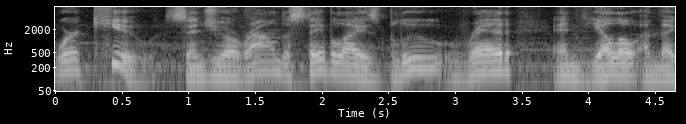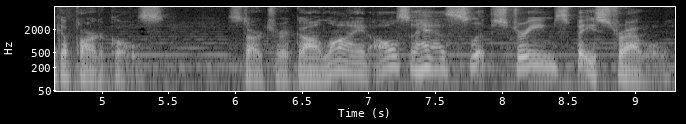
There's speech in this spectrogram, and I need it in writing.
where Q sends you around to stabilize blue, red, and yellow Omega particles. Star Trek Online also has slipstream space travel.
